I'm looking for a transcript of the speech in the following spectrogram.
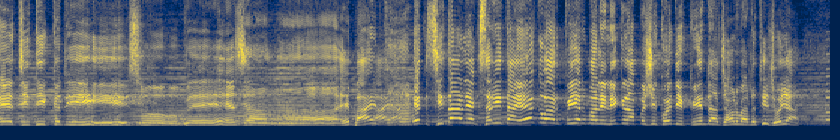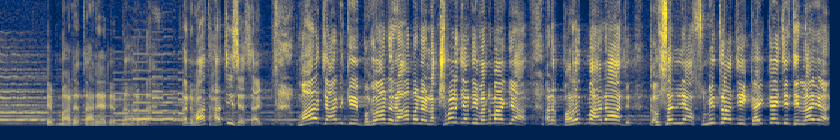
એ જ દીકરી શોભે એ ભાઈ, એક સીતા ને એક સરિતા એકવાર પિયર માલી નીકળ્યા પછી કોઈ દી પીરના ઝાડવા નથી જોયા. એ મારે તારે ના અને વાત સાચી છે સાહેબ. માં જાનકી ભગવાન રામ અને લક્ષ્મણ જેથી વનમાં ગયા અને ભરત મહારાજ કૌશલ્યા સુમિત્રાજી કૈકઈજી થી લાયા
